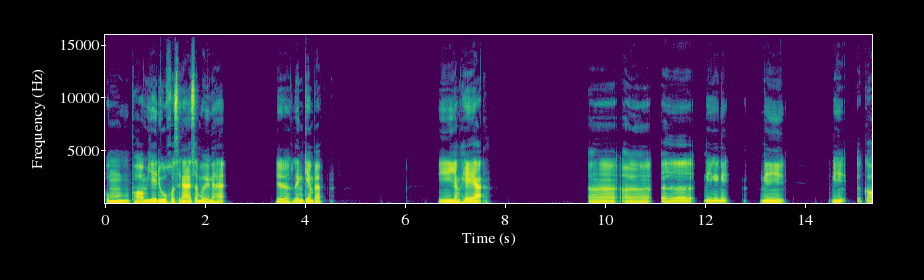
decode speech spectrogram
ผมพร้อมที่จะดูโฆษณาเสมอนะฮะ เดี๋ยวเล่นเกมแป๊บ นี่อย่างเท่อะเออเออเออนี่นี่นี่นี่นี่แล้วก็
